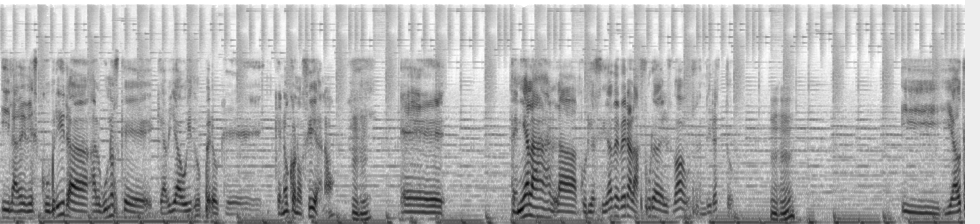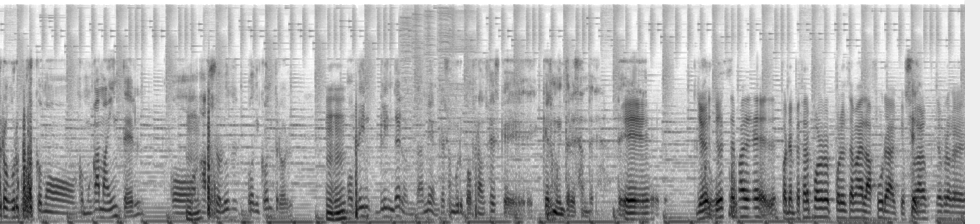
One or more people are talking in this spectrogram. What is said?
y la de descubrir a algunos que, que había oído pero que, que, no conocía, ¿no? Uh -huh. eh, tenía la, la, curiosidad de ver a la Fura del Baus en directo. Uh -huh. y, y, a otros grupos como, como Gamma Intel o uh -huh. Absolute Body Control o Blind, Blind Delon también, que es un grupo francés que, que es muy interesante. De, eh, yo, yo, el tema de, por empezar por, por, el tema de la fura, que fue sí. algo yo creo que,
